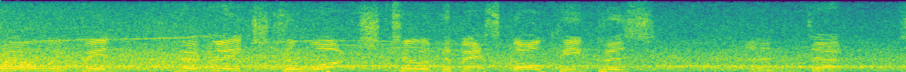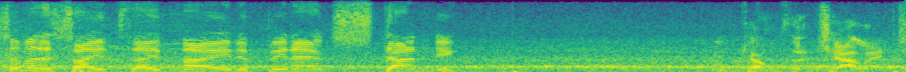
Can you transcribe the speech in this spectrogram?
Well, we've been privileged to watch two of the best goalkeepers, and uh, some of the saves they've made have been outstanding. Here comes the challenge.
